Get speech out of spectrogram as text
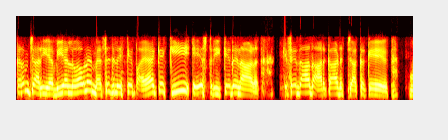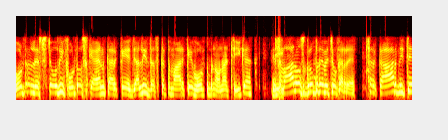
ਕਰਮਚਾਰੀ ਹੈ ਬੀਐਲਓ ਹੈ ਉਹਨੇ ਮੈਸੇਜ ਲਿਖ ਕੇ ਪਾਇਆ ਕਿ ਕੀ ਇਸ ਤਰੀਕੇ ਦੇ ਨਾਲ ਕਿਸੇ ਦਾ ਆਧਾਰ ਕਾਰਡ ਚੱਕ ਕੇ ਵੋਟਰ ਲਿਸਟ 'ਚ ਉਹਦੀ ਫੋਟੋ ਸਕੈਨ ਕਰਕੇ ਜਾਲੀ ਦਸਖਤ ਮਾਰ ਕੇ ਵੋਟ ਬਣਾਉਣਾ ਠੀਕ ਹੈ? ਇਹ ਸਵਾਲ ਉਸ ਗਰੁੱਪ ਦੇ ਵਿੱਚੋਂ ਕਰ ਰਹੇ ਸਰਕਾਰ ਨੀਚੇ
